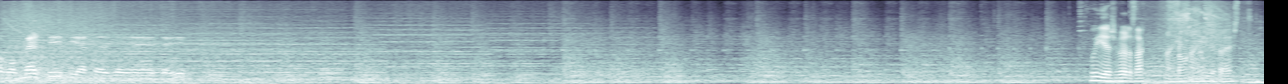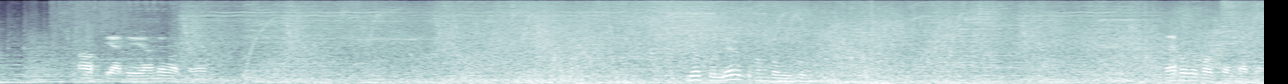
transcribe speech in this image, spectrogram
O con Mercy si haces de seguir. Uy, es verdad que no hay una hidra esta. Hostia, tío, ¿dónde hemos ver? Yo puleo con Bodypool. Dejo de concentración.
